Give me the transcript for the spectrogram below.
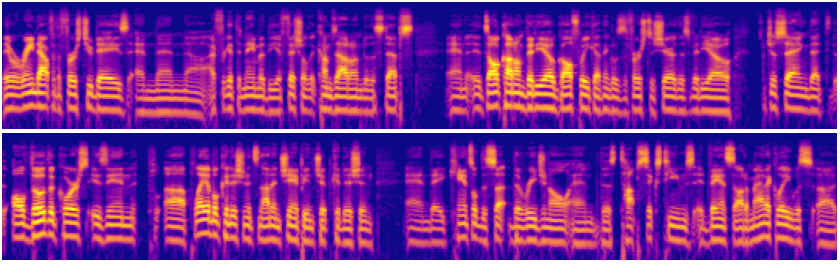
They were rained out for the first two days, and then uh, I forget the name of the official that comes out onto the steps. And it's all caught on video. Golf Week, I think, was the first to share this video, just saying that although the course is in uh, playable condition, it's not in championship condition and they canceled the the regional, and the top six teams advanced automatically with uh,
